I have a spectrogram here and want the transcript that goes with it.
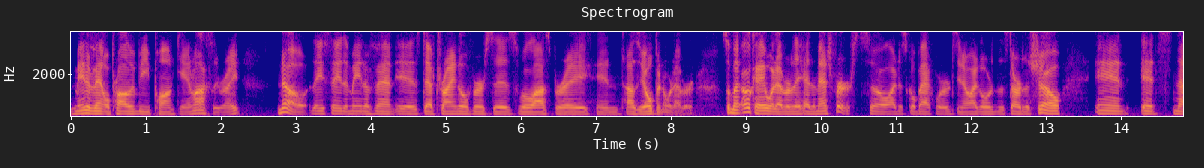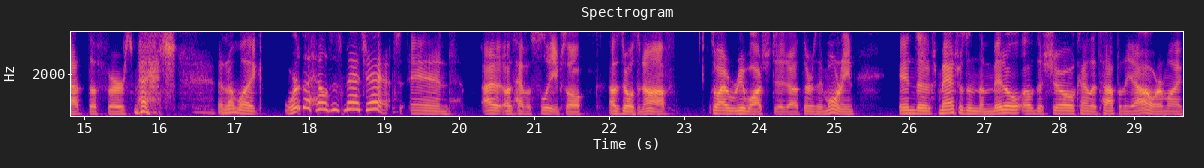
main event will probably be Punk and Moxley, right? No, they say the main event is Death Triangle versus Will Ospreay and Aussie Open or whatever. So I'm like, okay, whatever. They had the match first, so I just go backwards. You know, I go to the start of the show, and it's not the first match, and I'm like, where the hell's this match at? And I, I was half asleep, so I was dozing off. So I rewatched it uh, Thursday morning, and the match was in the middle of the show, kind of the top of the hour. I'm like,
